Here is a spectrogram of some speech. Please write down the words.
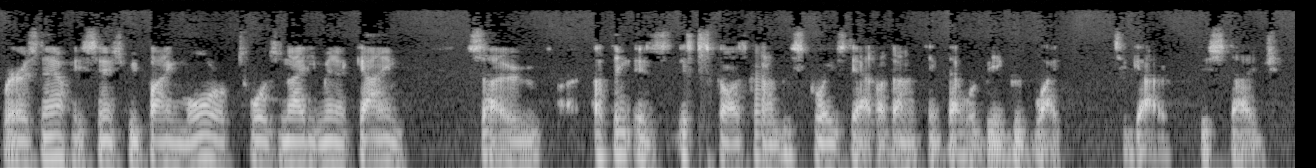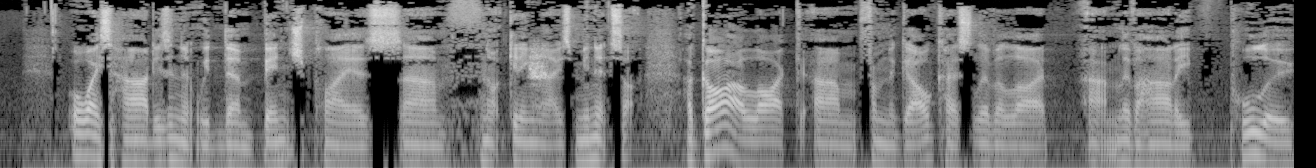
whereas now he seems to be playing more towards an 80-minute game. So I think this guy's going to be squeezed out. I don't think that would be a good way to go at this stage. Always hard, isn't it, with um, bench players um, not getting those minutes? A guy I like um, from the Gold Coast, Lever, um, Lever Hardy Pulu,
